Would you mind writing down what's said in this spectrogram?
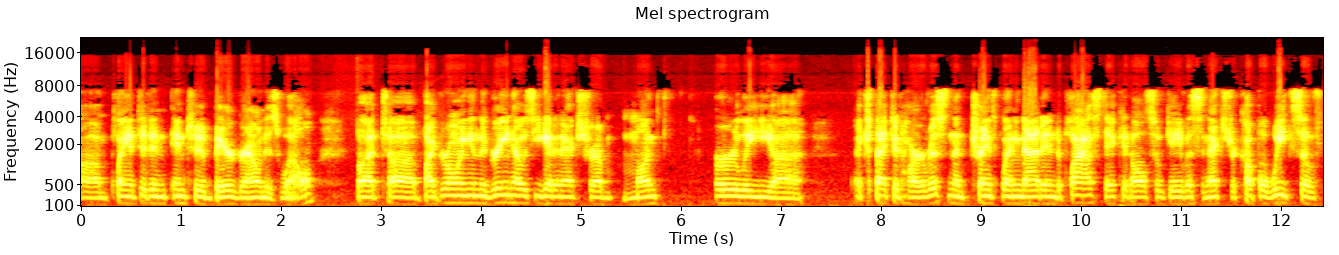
um, planted in, into bare ground as well. But uh, by growing in the greenhouse, you get an extra month early uh, expected harvest, and then transplanting that into plastic, it also gave us an extra couple weeks of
